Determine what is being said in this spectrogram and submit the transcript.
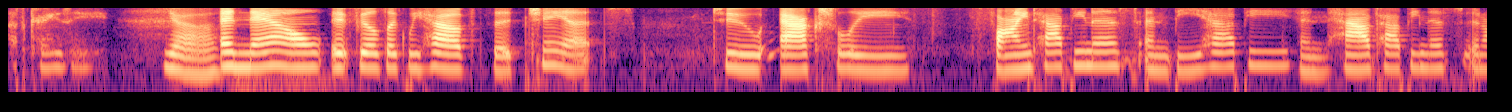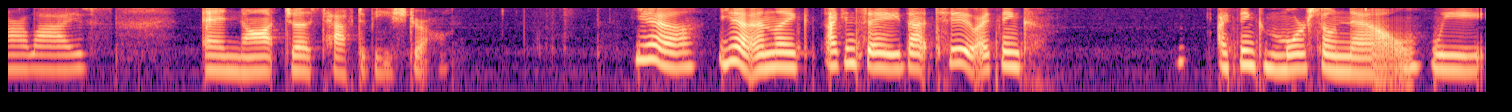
that's crazy. Yeah. And now it feels like we have the chance to actually find happiness and be happy and have happiness in our lives and not just have to be strong. Yeah, yeah, and like I can say that too. I think I think more so now we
